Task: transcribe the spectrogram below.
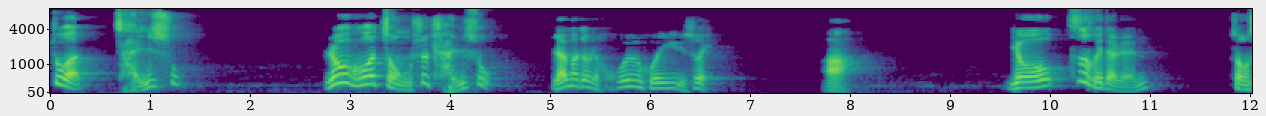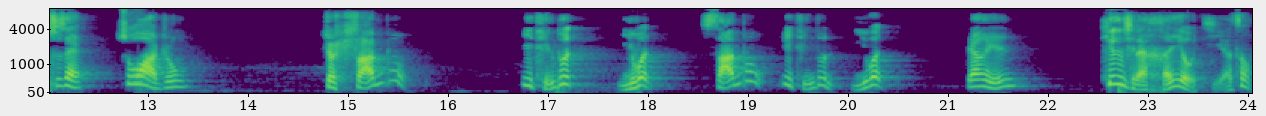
做陈述，如果总是陈述，人们都是昏昏欲睡。啊，有智慧的人总是在。说话中，就三步一停顿一问，三步一停顿一问，让人听起来很有节奏，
